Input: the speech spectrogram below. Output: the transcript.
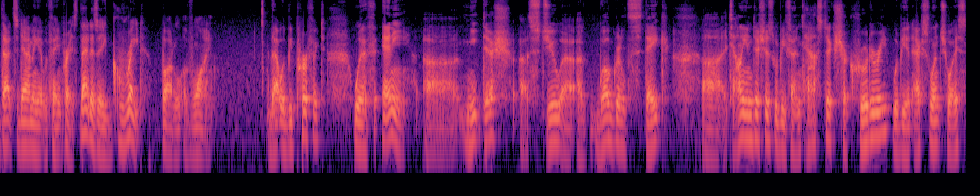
that's damning it with faint praise. That is a great bottle of wine. That would be perfect with any uh, meat dish, a stew, a, a well-grilled steak. Uh, Italian dishes would be fantastic. Charcuterie would be an excellent choice.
